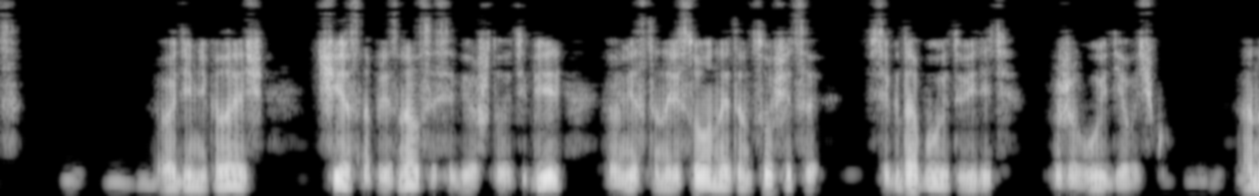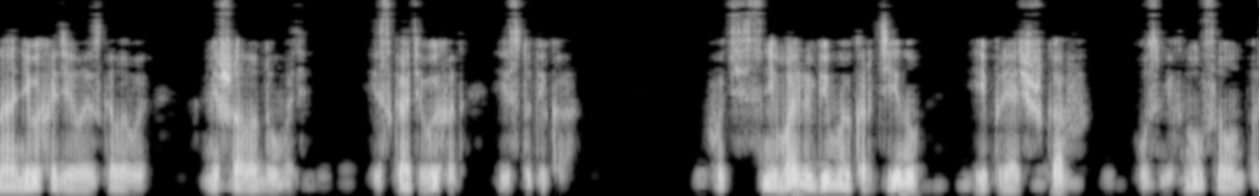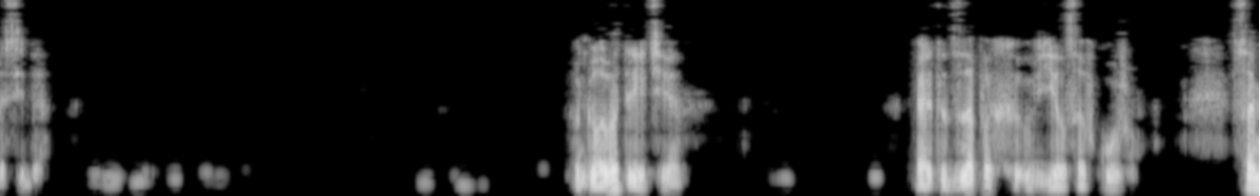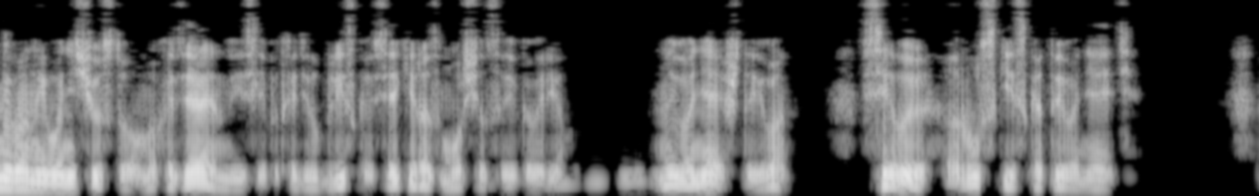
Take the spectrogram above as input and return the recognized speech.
Вадим Николаевич честно признался себе, что теперь вместо нарисованной танцовщицы всегда будет видеть живую девочку. Она не выходила из головы, мешала думать, искать выход из тупика. Хоть снимай любимую картину и прячь в шкаф, усмехнулся он про себя. Глава третья. Этот запах въелся в кожу. Сам Иван его не чувствовал, но хозяин, если подходил близко, всякий раз морщился и говорил. «Ну и воняешь ты, Иван. Все вы, русские скоты, воняете».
